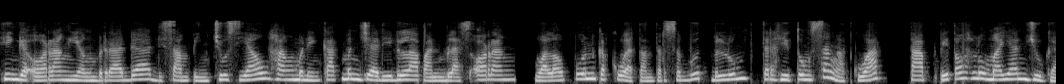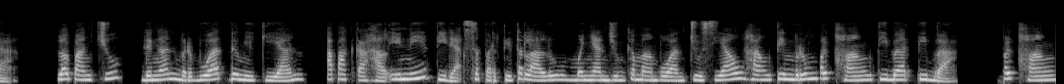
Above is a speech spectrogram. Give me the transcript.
hingga orang yang berada di samping Chu Xiao Hang meningkat menjadi 18 orang, walaupun kekuatan tersebut belum terhitung sangat kuat, tapi toh lumayan juga. Lo Chu, dengan berbuat demikian, apakah hal ini tidak seperti terlalu menyanjung kemampuan Chu Xiao Hang Timbrung Pek Hang tiba-tiba? Pek Hang,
